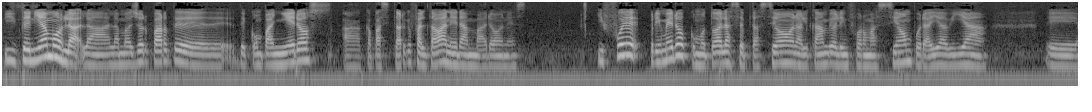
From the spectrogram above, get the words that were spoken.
Y teníamos la, la, mayor parte de, compañeros a capacitar que faltaban eran varones. Y fue primero como toda la aceptación al cambio, a la información, por ahí había eh,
